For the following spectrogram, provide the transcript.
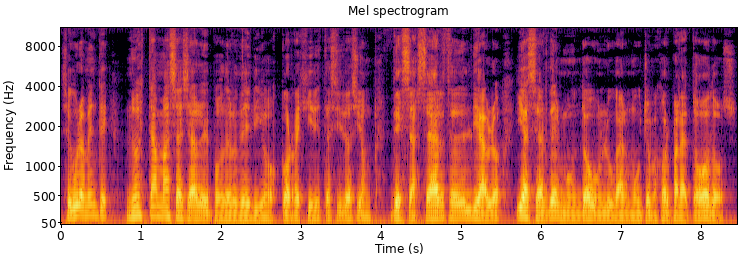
Seguramente no está más allá del poder de Dios corregir esta situación, deshacerse del diablo y hacer del mundo un lugar mucho mejor para todos.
